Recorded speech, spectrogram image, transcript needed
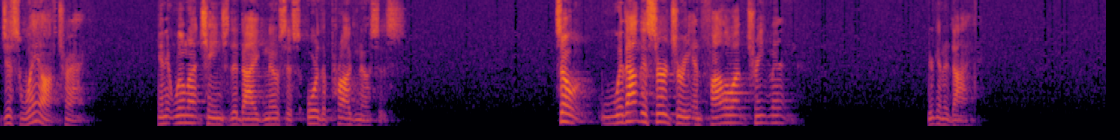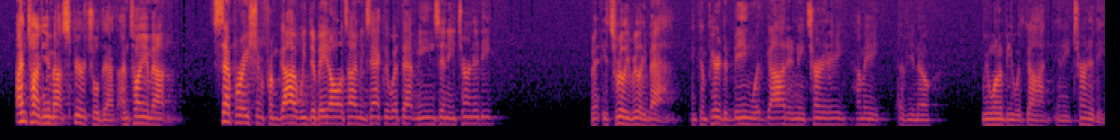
just way off track. And it will not change the diagnosis or the prognosis. So, without this surgery and follow up treatment, you're going to die. I'm talking about spiritual death. I'm talking about separation from God. We debate all the time exactly what that means in eternity. But it's really, really bad. And compared to being with God in eternity, how many of you know we want to be with God in eternity.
